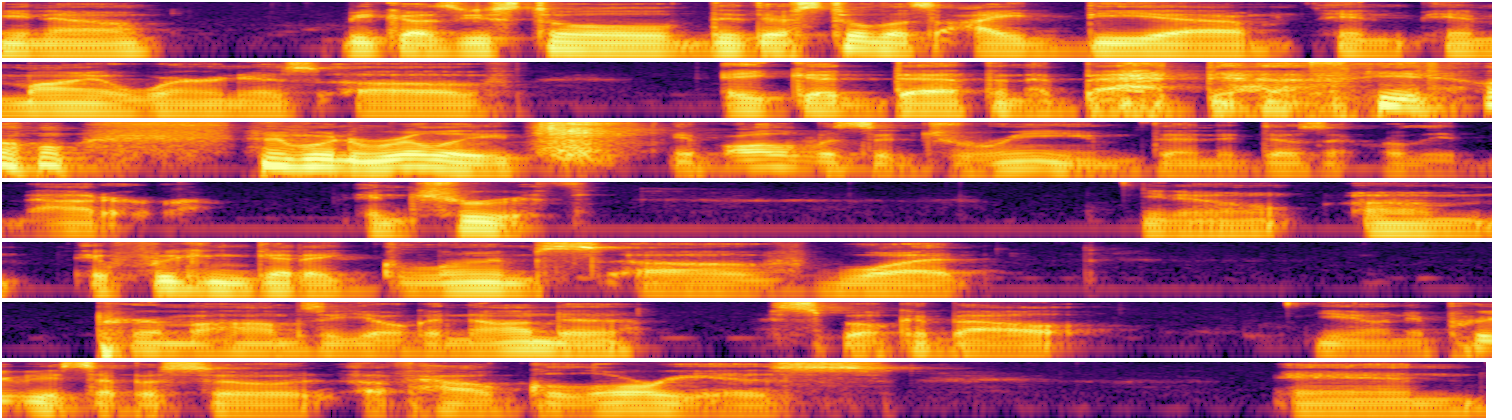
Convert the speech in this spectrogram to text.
You know, because you still there's still this idea in in my awareness of a good death and a bad death, you know? And when really, if all of it's a dream, then it doesn't really matter in truth you know, um, if we can get a glimpse of what Paramahamsa Yogananda spoke about, you know, in a previous episode of how glorious and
